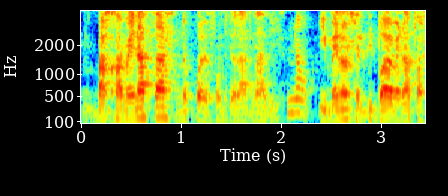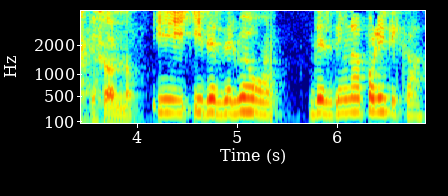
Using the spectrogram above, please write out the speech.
bajo amenazas no puede funcionar nadie. No. Y menos el tipo de amenazas que son, ¿no? Y, y desde luego, desde una política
